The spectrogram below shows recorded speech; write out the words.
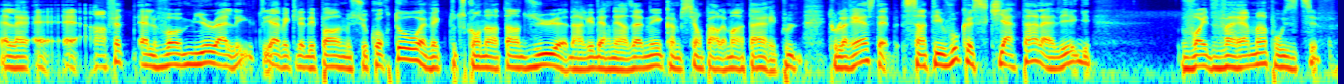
elle, en fait, elle va mieux aller avec le départ de M. Courteau, avec tout ce qu'on a entendu euh, dans les dernières années, commission parlementaire et tout, le reste? Sentez-vous que ce qui attend la ligue va être vraiment positif?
